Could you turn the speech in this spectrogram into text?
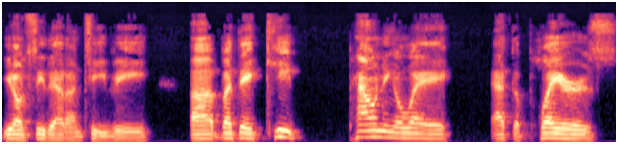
You don't see that on TV, uh, but they keep pounding away at the players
